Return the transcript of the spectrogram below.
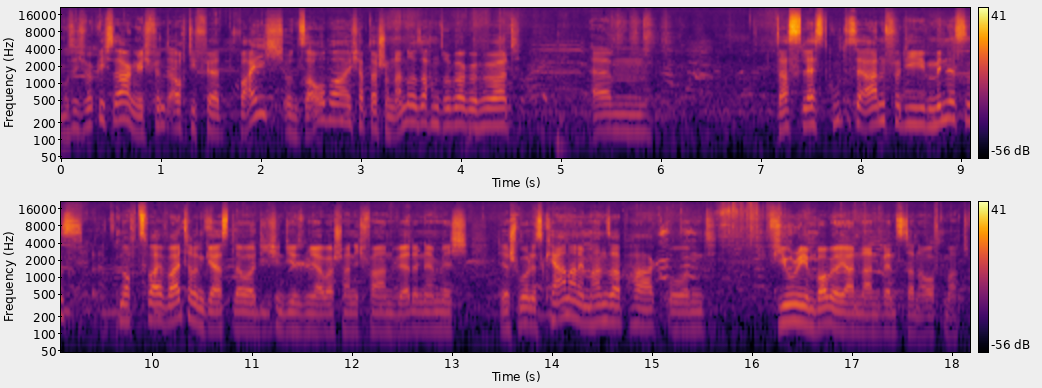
muss ich wirklich sagen. Ich finde auch, die fährt weich und sauber. Ich habe da schon andere Sachen drüber gehört. Ähm, das lässt Gutes erahnen für die mindestens noch zwei weiteren Gerstlauer, die ich in diesem Jahr wahrscheinlich fahren werde, nämlich der Schwur des Kernern im Hansapark und Fury im Bobbeljahnland, wenn es dann aufmacht.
